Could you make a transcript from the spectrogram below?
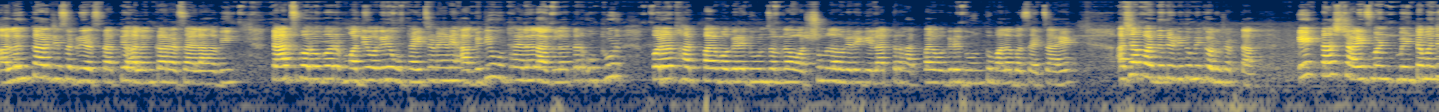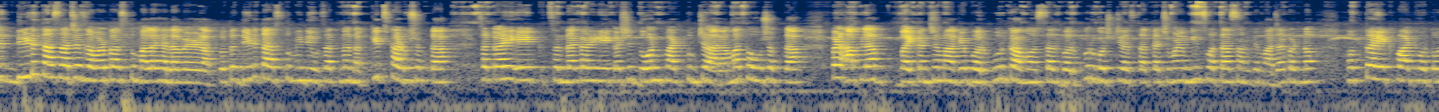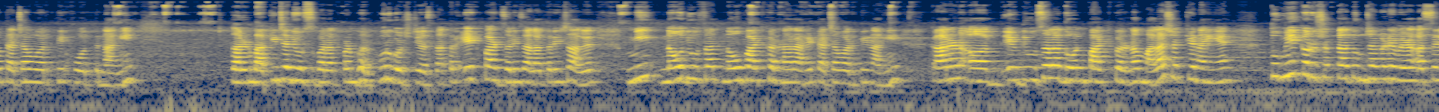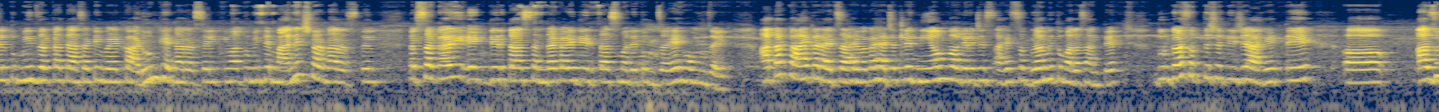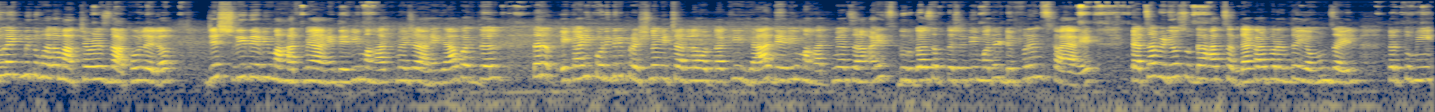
अलंकार जे सगळे असतात ते अलंकार असायला हवी. त्याचबरोबरमध्ये वगैरे उठायचं नाही आणि अगदी उठायला लागलं तर उठून परत हातपाय वगैरे धुवून समजा वॉशरूमला वगैरे गेलात तर हातपाय वगैरे धुवून तुम्हाला बसायचं आहे. अशा पद्धतीने तुम्ही करू शकता. एक तास चाळीस मिनिट मिनटं म्हणजे दीड तासाच्या जवळपास तुम्हाला ह्याला वेळ लागतो. तर दीड तास तुम्ही दिवसातनं नक्कीच काढू शकता. सकाळी एक संध्याकाळी एक असे दोन पाठ तुमच्या आरामात होऊ शकता. पण आपल्या बायकांच्या मागे भरपूर कामं असतात भरपूर गोष्टी असतात. त्याच्यामुळे मी स्वतः सांगते माझ्याकडनं फक्त एक पाठ होतो त्याच्यावरती होत नाही. कारण बाकीच्या दिवसभरात पण भरपूर गोष्टी असतात. तर एक पाठ जरी झाला तरी चालेल. मी नऊ दिवसात नऊ पाठ करणार आहे त्याच्यावरती नाही. कारण एक दिवसाला दोन पाठ करणं मला शक्य नाही आहे तुम्ही करू शकता तुमच्याकडे वेळ असेल तुम्ही जर का त्यासाठी वेळ काढून घेणार असेल किंवा तुम्ही ते मॅनेज करणार असतील तर सकाळी एक दीड तास संध्याकाळी दीड तासमध्ये तुमचं हे होऊन जाईल. आता काय करायचं आहे बघा ह्याच्यातले नियम वगैरे जे आहेत सगळं मी तुम्हाला सांगते. दुर्गा सप्तशती जे आहे ते अजून एक मी तुम्हाला मागच्या वेळेस दाखवलेलं जे श्रीदेवी महात्म्य आहे देवी महात्म्य जे आहे ह्याबद्दल तर एकाने कोणीतरी प्रश्न विचारला होता की ह्या देवी महात्म्याचा आणि दुर्गा सप्तशतीमध्ये डिफरन्स काय आहे? त्याचा व्हिडिओ सुद्धा आज संध्याकाळपर्यंत येऊन जाईल. तर तुम्ही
